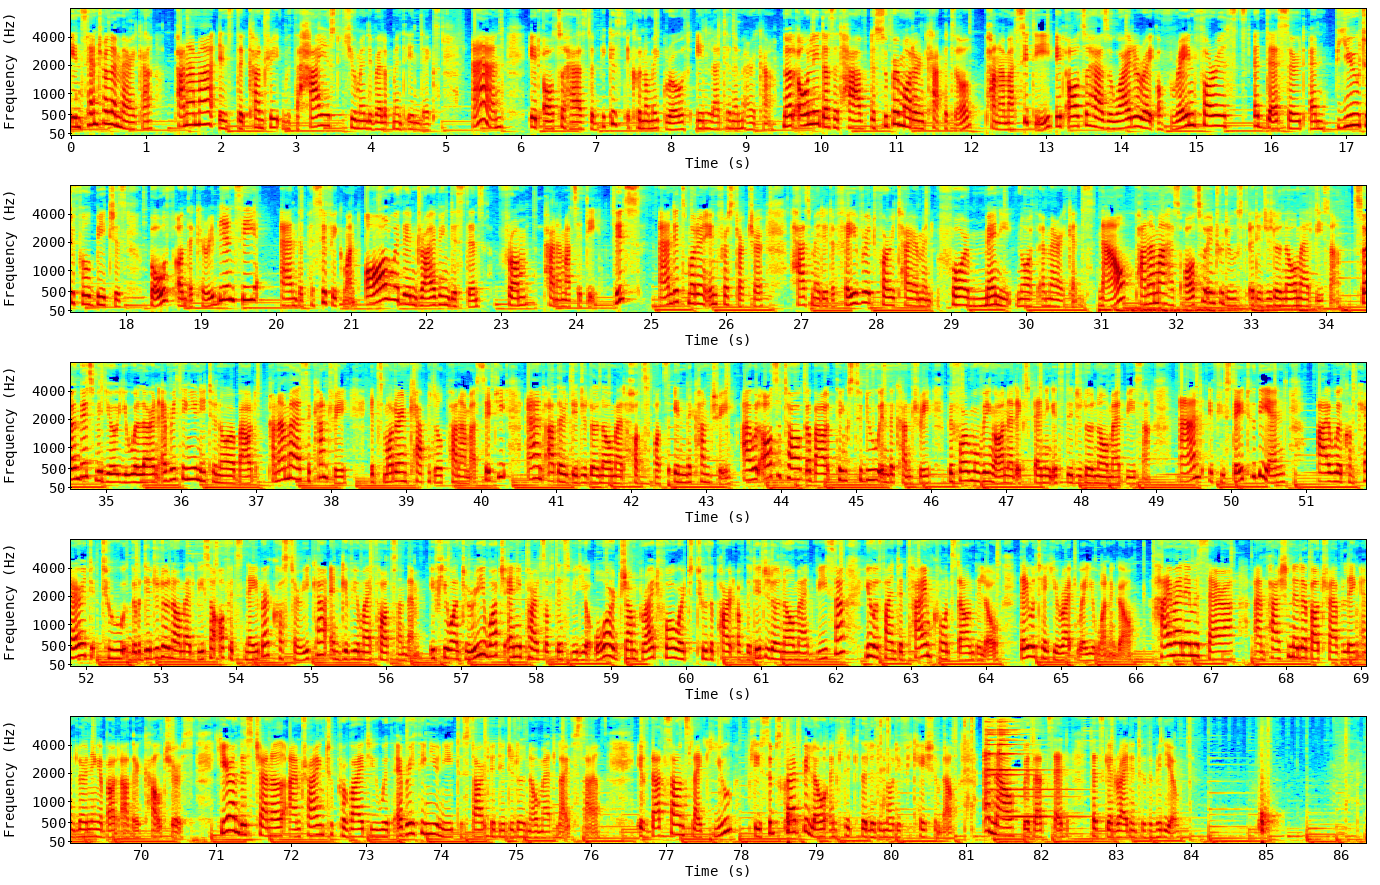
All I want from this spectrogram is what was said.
In Central America, Panama is the country with the highest Human Development Index and it also has the biggest economic growth in Latin America. Not only does it have a super modern capital, Panama City, it also has a wide array of rainforests, a desert, and beautiful beaches, both on the Caribbean Sea and the Pacific one, all within driving distance from Panama City. This and its modern infrastructure has made it a favorite for retirement for many North Americans. Now, Panama has also introduced a digital nomad visa. So in this video, you will learn everything you need to know about Panama as a country, its modern capital Panama City, and other digital nomad hotspots in the country. I will also talk about things to do in the country before moving on and explaining its digital nomad visa. And if you stay to the end, I will compare it to the digital nomad visa of its neighbor, Costa Rica, and give you my thoughts on them. If you want to re-watch any parts of this video or jump right forward to the part of the digital nomad visa, you will find the time codes down below. They will take you right where you want to go. Hi, my name is Sara. I'm passionate about traveling and learning about other cultures. Here on this channel, I'm trying to provide you with everything you need to start a digital nomad lifestyle. If that sounds like you, please subscribe below and click the little notification bell. And now, with that said, let's get right into the video.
